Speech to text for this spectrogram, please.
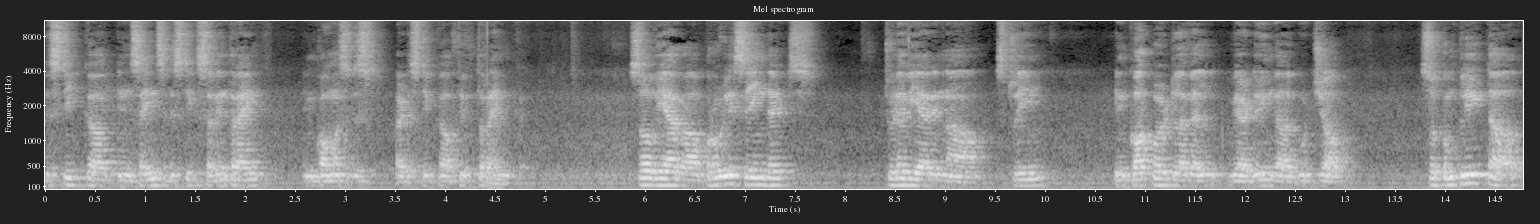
district uh, in science district 7th rank, in commerce dis- uh, district uh, 5th rank. So we are uh, proudly saying that today we are in a stream, in corporate level we are doing a good job. So complete uh,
